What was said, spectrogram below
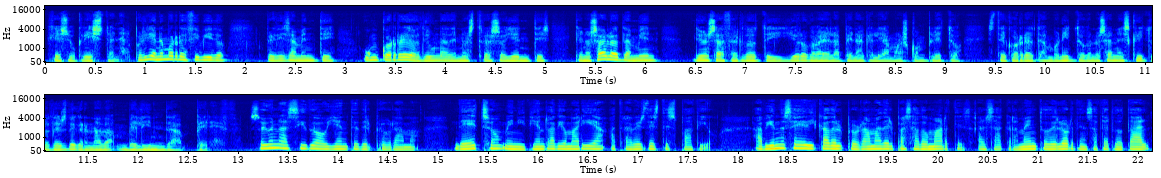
Jesucristo en él. Pues bien, hemos recibido precisamente un correo de una de nuestras oyentes que nos habla también de un sacerdote y yo creo que vale la pena que leamos completo este correo tan bonito que nos han escrito desde Granada Belinda Pérez. Soy un asiduo oyente del programa. De hecho, me inicié en Radio María a través de este espacio. Habiéndose dedicado el programa del pasado martes al sacramento del orden sacerdotal,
